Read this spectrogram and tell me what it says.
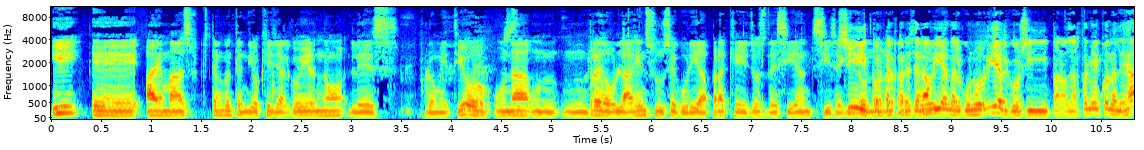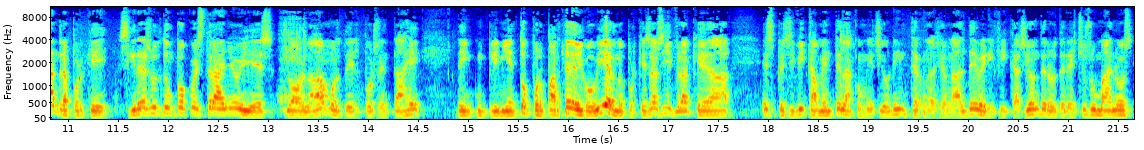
y eh, además tengo entendido que ya el gobierno les prometió una, un, redoblaje en su seguridad para que ellos decidan si seguir sí, o no porque al parecer habían algunos riesgos y para hablar también con Alejandra, porque sí resulta un poco extraño y es, lo hablábamos del porcentaje de incumplimiento por parte del gobierno, porque esa cifra que da específicamente la Comisión Internacional de Verificación de los Derechos Humanos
